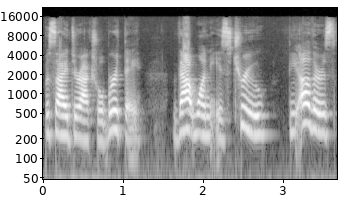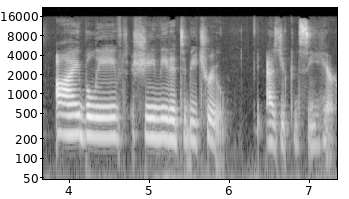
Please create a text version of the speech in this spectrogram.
besides her actual birthday. That one is true. The others, I believed she needed to be true, as you can see here.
